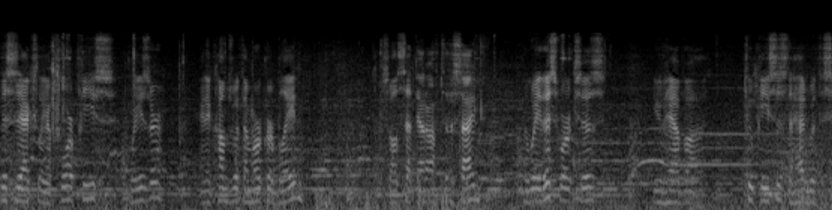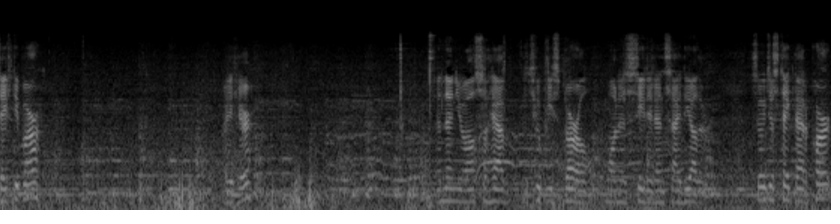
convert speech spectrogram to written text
This is actually a four-piece razor and it comes with a Merkur blade. So I'll set that off to the side. The way this works is you have uh, two pieces, the head with the safety bar. Right here. And then you also have the two-piece barrel. One is seated inside the other. So you just take that apart.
